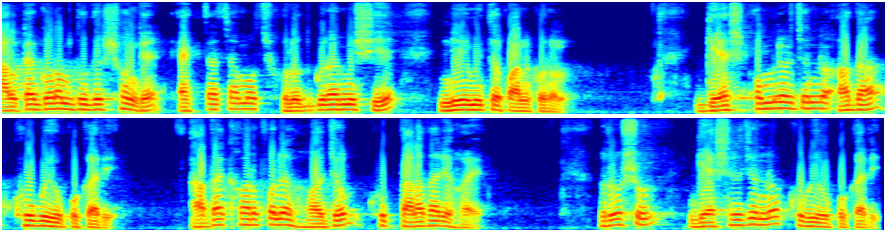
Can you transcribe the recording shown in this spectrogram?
হালকা গরম দুধের সঙ্গে এক চা চামচ হলুদ গুঁড়া মিশিয়ে নিয়মিত পান করুন। গ্যাস অম্লের জন্য আদা খুবই উপকারী। আদা খাওয়ার ফলে হজম খুব তাড়াতাড়ি হয়। রসুন গ্যাসের জন্য খুবই উপকারী।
